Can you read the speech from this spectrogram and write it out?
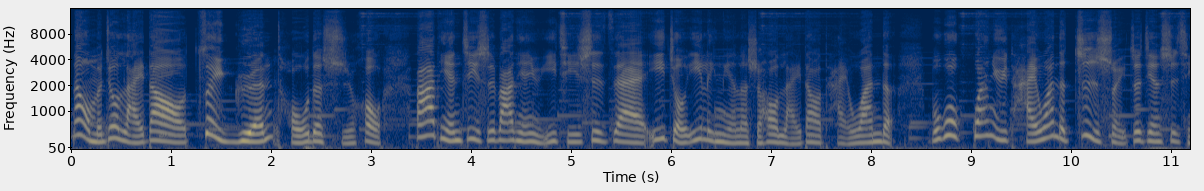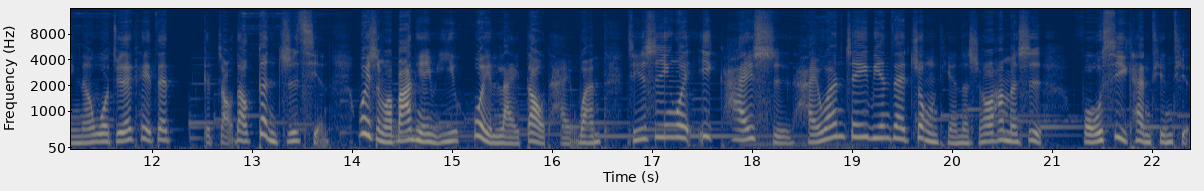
那我们就来到最源头的时候，八田技师八田雨衣其实是在一九一零年的时候来到台湾的。不过关于台湾的治水这件事情呢，我觉得可以再找到更之前，为什么八田雨一会来到台湾？其实是因为一开始台湾这一边在种田的时候，他们是佛系看天田。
